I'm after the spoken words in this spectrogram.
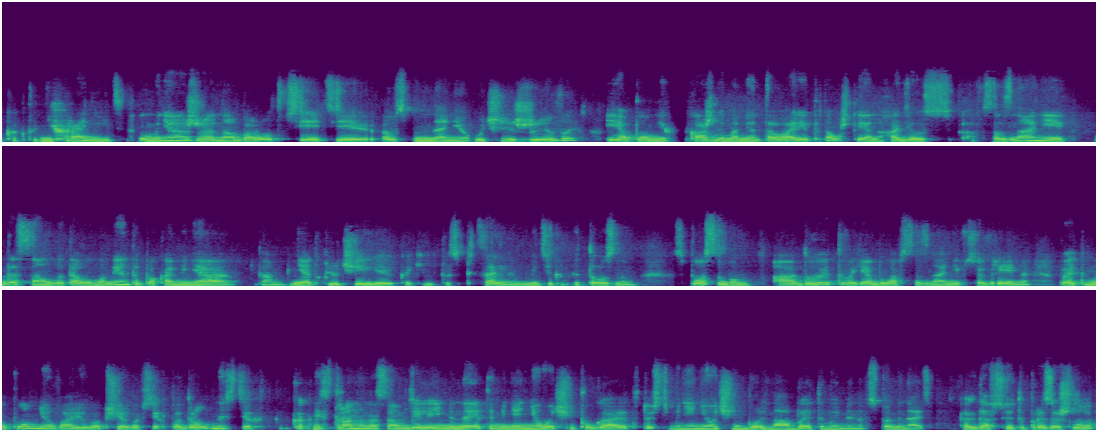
как-то не хранить. У меня же, наоборот, все эти воспоминания очень живы. Я помню каждый момент аварии, потому что я находилась в сознании до самого того момента, пока меня там, не отключили каким-то специальным медикаментозным способом, а до этого я была в сознании все время. Поэтому помню аварию вообще во всех подробностях. Как ни странно, на самом деле именно это меня не очень пугает. То есть мне не очень больно об этом именно вспоминать. Когда все это произошло,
